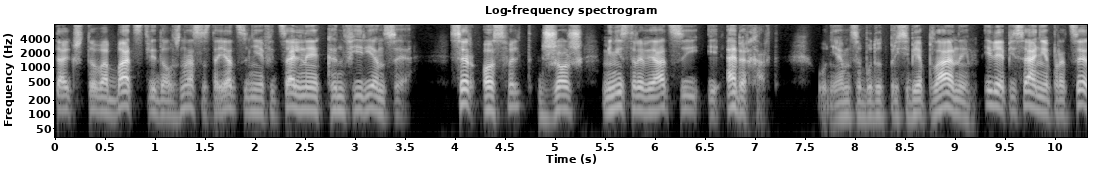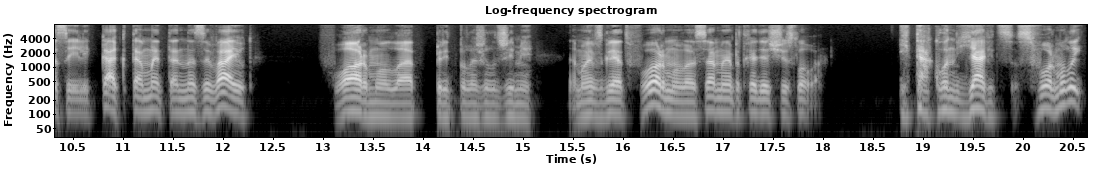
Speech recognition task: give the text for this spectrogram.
так что в аббатстве должна состояться неофициальная конференция. Сэр Освальд, Джордж, министр авиации и Эберхард. У немца будут при себе планы или описание процесса, или как там это называют. «Формула», — предположил Джимми. «На мой взгляд, формула — самое подходящее слово». Итак, он явится с формулой,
